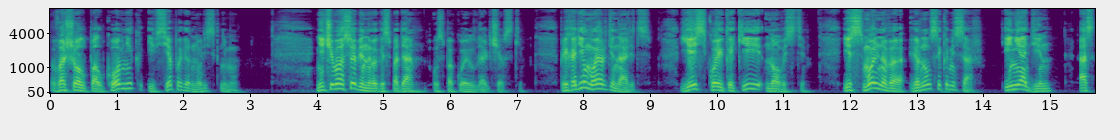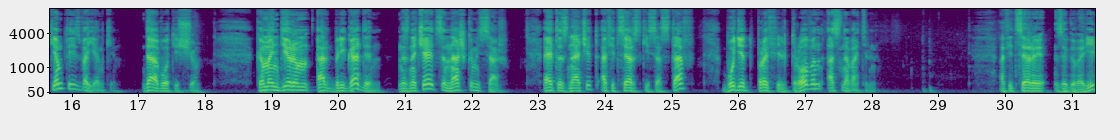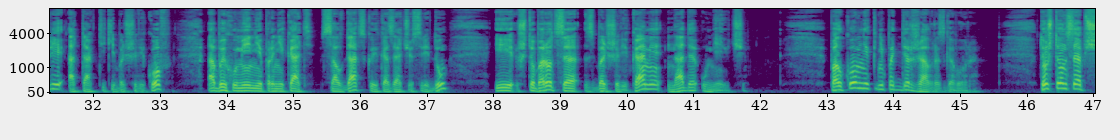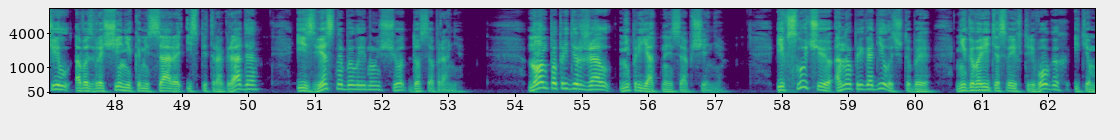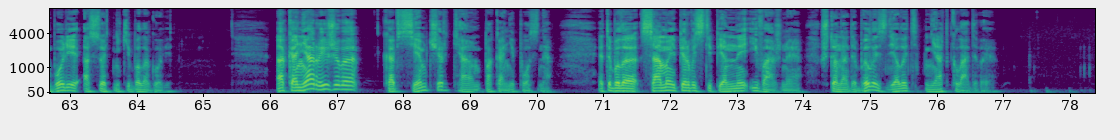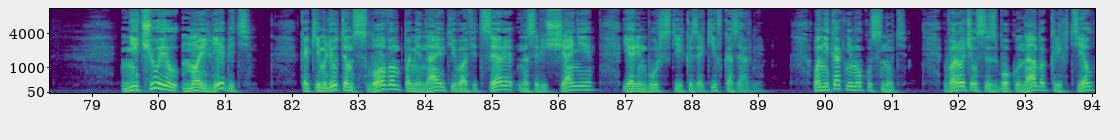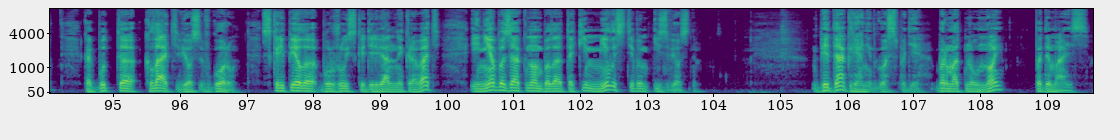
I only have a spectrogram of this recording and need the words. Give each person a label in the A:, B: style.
A: Вошел полковник, и все повернулись к нему. «Ничего особенного, господа», — успокоил Дальчевский. «Приходил мой ординарец. Есть кое-какие новости. Из Смольного вернулся комиссар. И не один, а с кем-то из военки. Да, вот еще. Командиром артбригады назначается наш комиссар. Это значит, офицерский состав будет профильтрован основательно. Офицеры заговорили о тактике большевиков, об их умении проникать в солдатскую и казачью среду, и что бороться с большевиками надо умеючи. Полковник не поддержал разговора. То, что он сообщил о возвращении комиссара из Петрограда, известно было ему еще до собрания. Но он попридержал неприятное сообщение. И к случаю оно пригодилось, чтобы не говорить о своих тревогах и тем более о сотнике Балагове. А коня рыжего ко всем чертям, пока не поздно. Это было самое первостепенное и важное, что надо было сделать, не откладывая. Не чуял Ной лебедь, каким лютым словом поминают его офицеры на совещании и оренбургские казаки в казарме. Он никак не мог уснуть. Ворочался сбоку на бок, кряхтел, как будто кладь вез в гору. Скрипела буржуйская деревянная кровать, и небо за окном было таким милостивым и звездным. «Беда грянет, Господи!» — бормотнул Ной, подымаясь.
